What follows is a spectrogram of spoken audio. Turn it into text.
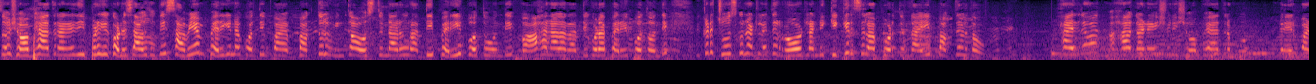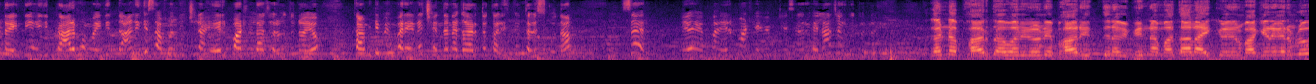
సో శోభయాత్ర అనేది ఇప్పటికీ కొనసాగుతుంది. సమయం పెరిగిన కొద్ది భక్తులు ఇంకా వస్తున్నారు. రద్దీ పెరిగిపోతుంది. వాహనాల రద్దీ కూడా పెరిగిపోతుంది. ఇక్కడ చూసుకున్నట్లయితే రోడ్లన్నీ కిక్కిరిసిలా పడుతున్నాయి భక్తులతో. హైదరాబాద్ మహాగణేశ్వరి శోభయాత్ర ఏర్పాటైంది. ఇది ప్రారంభమైంది. దానికి సంబంధించిన ఏర్పాట్లు ఎలా జరుగుతున్నాయో కమిటీ మెంబర్ అయిన చందన గారితో కలిసి తెలుసుకుందాం. సార్ ఏర్పాట్లు ఏమేమి చేశారు? ఎలా జరుగుతున్నాయి? గన్న భారతావనిలోని భారీ విభిన్న మతాల ఐక్యమైన భాగ్యనగరంలో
